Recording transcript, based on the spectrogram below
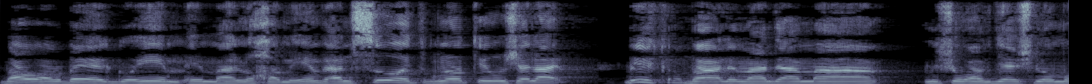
באו הרבה גויים עם הלוחמים ואנסו את בנות ירושלים. בא למד אמר משום עבדי שלמה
